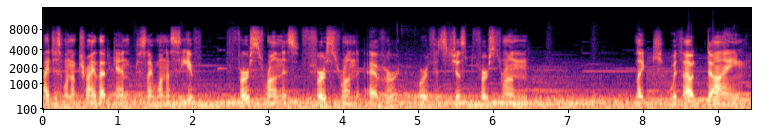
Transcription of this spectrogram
I just want to try that again, because I want to see if first run is first run ever, or if it's just first run, like, without dying.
